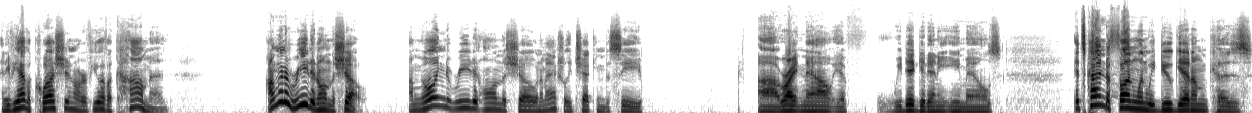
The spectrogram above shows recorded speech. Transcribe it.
and if you have a question or if you have a comment, I'm going to read it on the show. I'm going to read it on the show, and I'm actually checking to see uh, right now if we did get any emails. It's kind of fun when we do get them because,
